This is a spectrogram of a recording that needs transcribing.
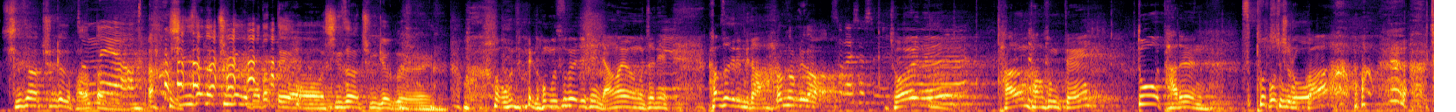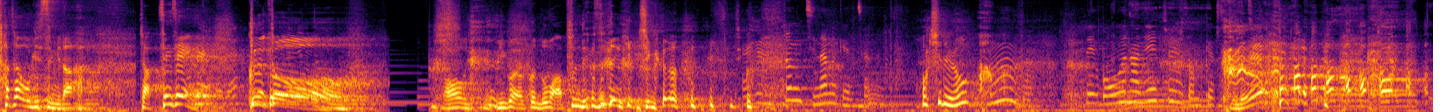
신선한 충격을. 받았다고. 신선한 충격을 받았대요. 신선한 충격을. 오늘 너무 수고해 주신 양하영 원장님 네. 감사드립니다. 감사합니다. 수고하셨습니다. 저희는 다음 방송 때 또 다른 스포츠 스포츠로. 종목과 찾아오겠습니다. 자, 생생 글루토. 어, 이거 약간 너무 아픈데요, 선생님 지금. 좀 지나면 괜찮아요. 확실해요? 근데 멍은 한 일주일 넘게. 네.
